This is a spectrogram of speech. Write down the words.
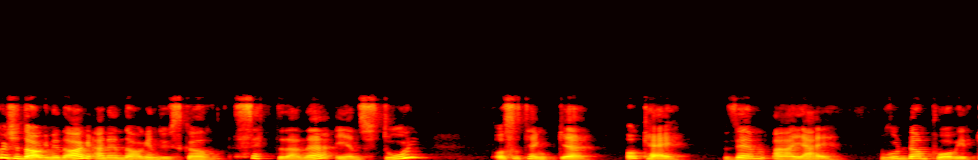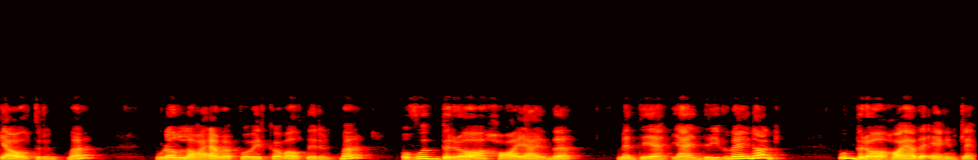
Kanskje dagen i dag er den dagen du skal sette deg ned i en stol og så tenke OK, hvem er jeg? Hvordan påvirker jeg alt rundt meg? Hvordan lar jeg meg påvirke av alt det rundt meg? Og hvor bra har jeg det med det jeg driver med i dag? Hvor bra har jeg det egentlig?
